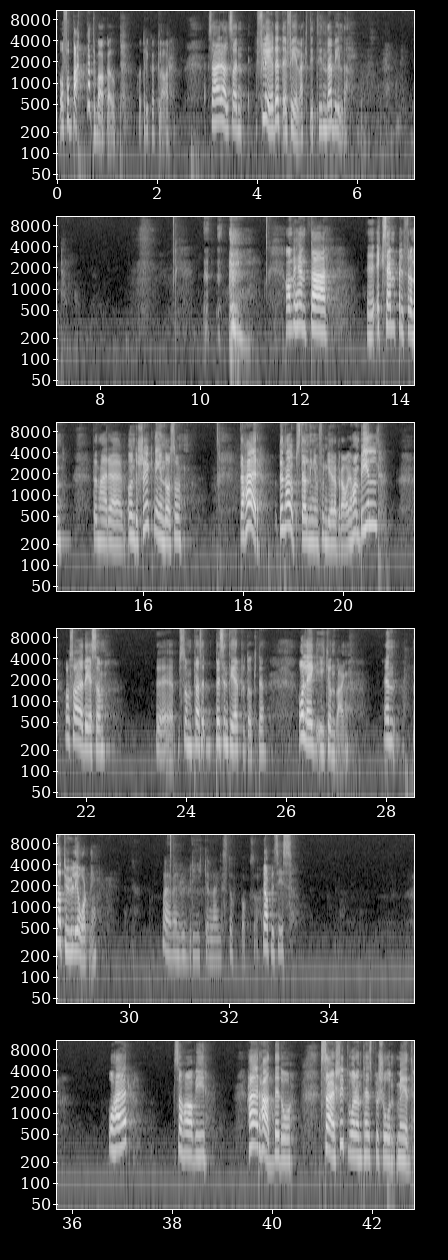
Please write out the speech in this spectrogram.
och får backa tillbaka upp och trycka klar. Så här alltså, en, flödet är felaktigt i den där bilden. Om vi hämtar eh, exempel från den här eh, undersökningen då, så det här, den här uppställningen fungerar bra. Jag har en bild och så har jag det som, eh, som presenterar produkten och lägg i kundvagn. En naturlig ordning. Och även rubriken längst upp också. Ja, precis. Och här så har vi, här hade då särskilt vår testperson med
